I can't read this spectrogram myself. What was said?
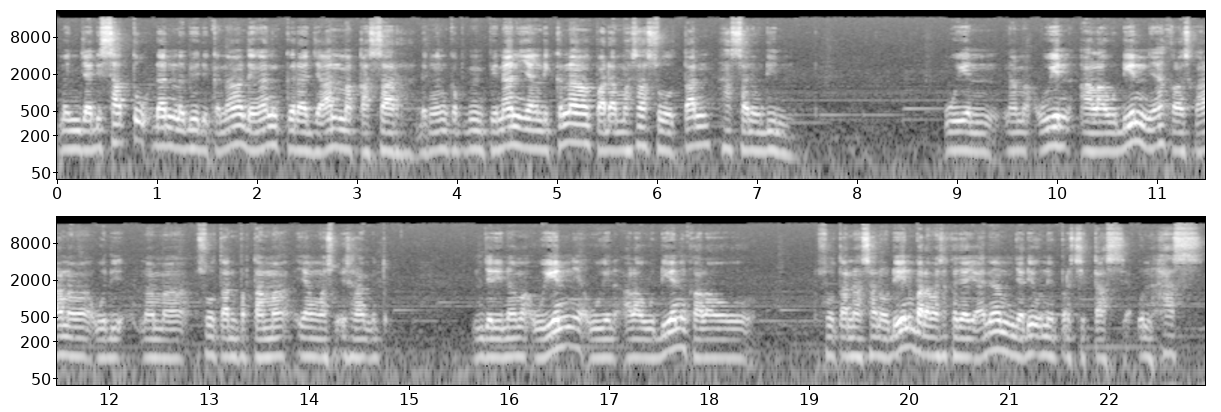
menjadi satu dan lebih dikenal dengan Kerajaan Makassar dengan kepemimpinan yang dikenal pada masa Sultan Hasanuddin. Win nama Win Alauddin ya. Kalau sekarang nama Udi, nama Sultan pertama yang masuk Islam itu menjadi nama Win ya Win Alauddin kalau Sultan Hasanuddin pada masa kejayaannya menjadi universitas ya Unhas.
